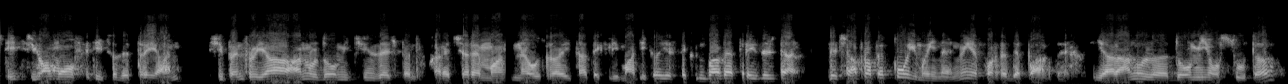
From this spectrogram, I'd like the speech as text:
Știți, eu am o fetiță de 3 ani și pentru ea anul 2050, pentru care cerem neutralitate climatică, este când va avea 30 de ani. Deci aproape poi mâine, nu e foarte departe. Iar anul 2100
